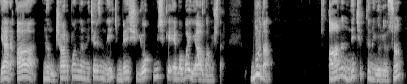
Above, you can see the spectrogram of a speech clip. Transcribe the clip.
Yani A'nın çarpanlarının içerisinde hiç 5 yokmuş ki EBOB'a yazmamışlar. Buradan A'nın ne çıktığını görüyorsun.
